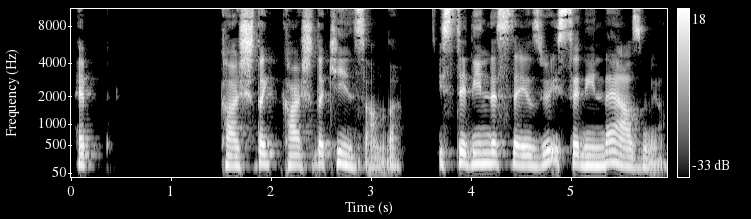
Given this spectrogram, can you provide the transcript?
hep karşıda karşıdaki insanda. İstediğinde size yazıyor, istediğinde yazmıyor.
